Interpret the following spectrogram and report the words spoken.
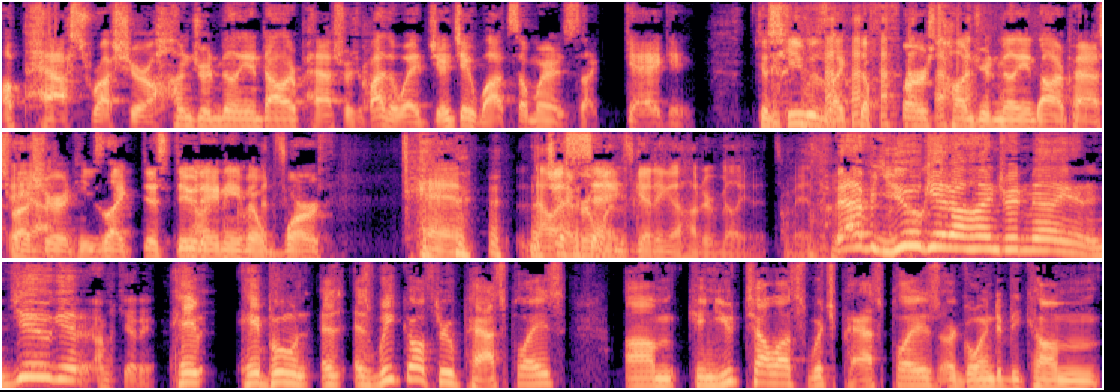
a pass rusher, a hundred million dollar pass rusher. By the way, JJ Watt somewhere is like gagging because he was like the first hundred million dollar pass Yeah. rusher, and he's like, this dude No, ain't even worth ten. Now Just everyone's saying. getting a hundred million. It's amazing. Whenever you get a hundred million and you get, I'm kidding. Hey, hey, Boone. As, as we go through pass plays, um, can you tell us which pass plays are going to become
